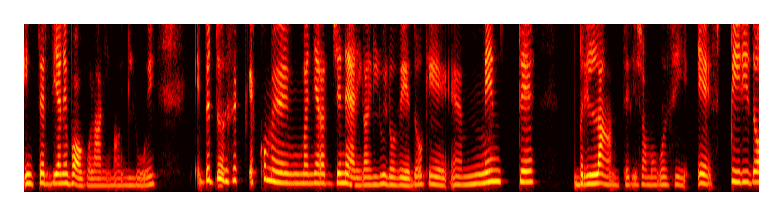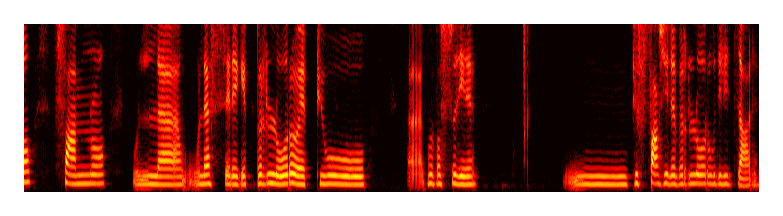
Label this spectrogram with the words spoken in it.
Interviene poco l'anima in lui e vedo che se- è come in maniera generica in lui lo vedo che mente brillante, diciamo così, e spirito fanno un, un essere che per loro è più, eh, come posso dire, mm, più facile per loro utilizzare,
